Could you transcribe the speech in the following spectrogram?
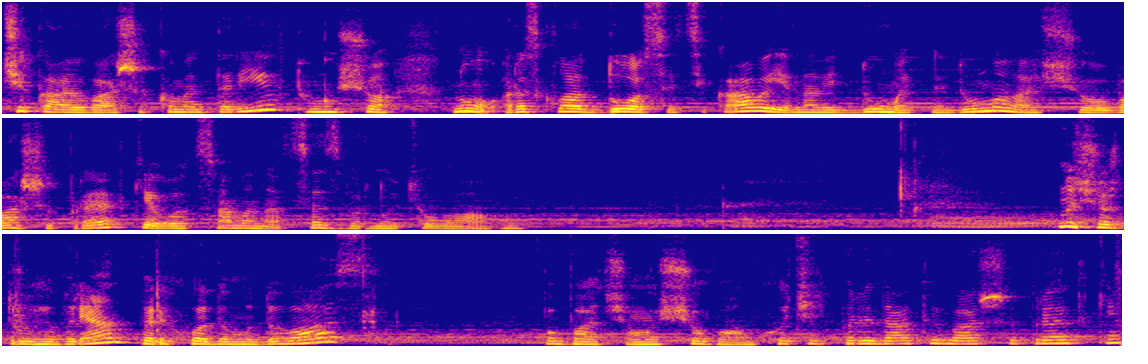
Чекаю ваших коментарів, тому що ну, розклад досить цікавий. Я навіть думати не думала, що ваші предки от саме на це звернуть увагу. Ну що ж, другий варіант. Переходимо до вас. Побачимо, що вам хочуть передати ваші предки.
